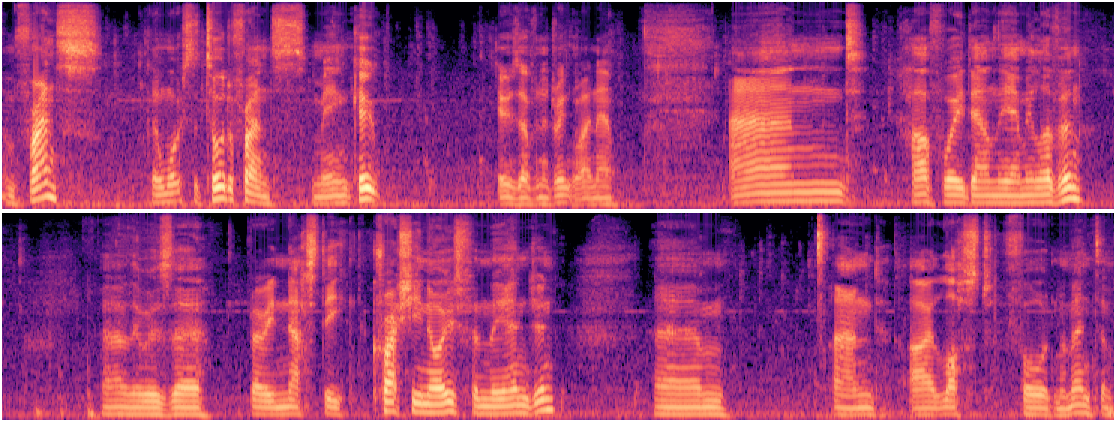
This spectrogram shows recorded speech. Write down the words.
in France. Go and watch the Tour de France. Me and Coop, who's having a drink right now. And halfway down the M11, uh, there was a very nasty crashy noise from the engine. Um, and I lost forward momentum.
